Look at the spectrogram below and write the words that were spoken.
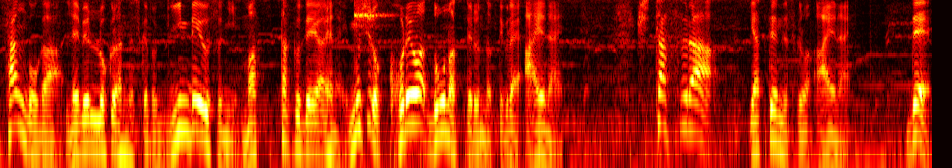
サンゴがレベル6なんですけど、銀レウスに全く出会えない。むしろこれはどうなってるんだってぐらい会えない。ひたすらやってんですけど、会えない。で、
